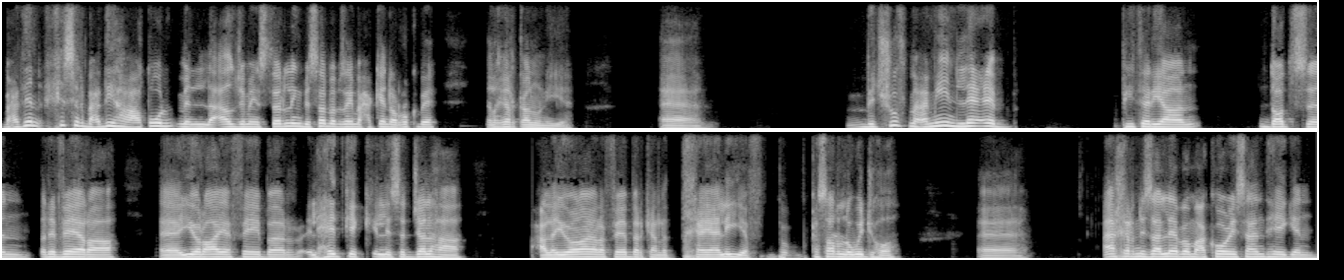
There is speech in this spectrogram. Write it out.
بعدين خسر بعديها على طول من ألجيمين ستيرلينج بسبب زي ما حكينا الركبة الغير قانونية. آه بتشوف مع مين لعب بيتر يان دودسون ريفيرا يورايا فيبر ال head kick اللي سجلها على يورايا فيبر كانت خيالية كسر له وجهه. آه آخر نزال لعبه مع كوري ساند هيجن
